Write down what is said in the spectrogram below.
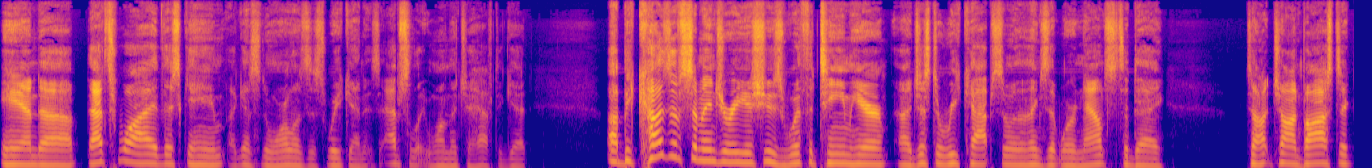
And uh, that's why this game against New Orleans this weekend is absolutely one that you have to get. Uh, because of some injury issues with the team here, uh, just to recap some of the things that were announced today, Jon Bostic,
